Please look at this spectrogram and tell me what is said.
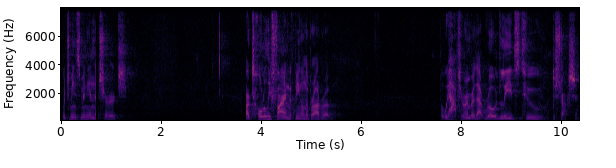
which means many in the church, are totally fine with being on the broad road. But we have to remember that road leads to destruction.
